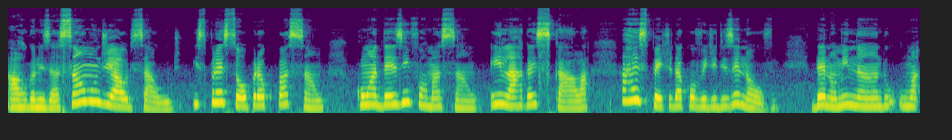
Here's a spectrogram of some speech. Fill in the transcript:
A Organização Mundial de Saúde expressou preocupação com a desinformação em larga escala a respeito da Covid-19, denominando uma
